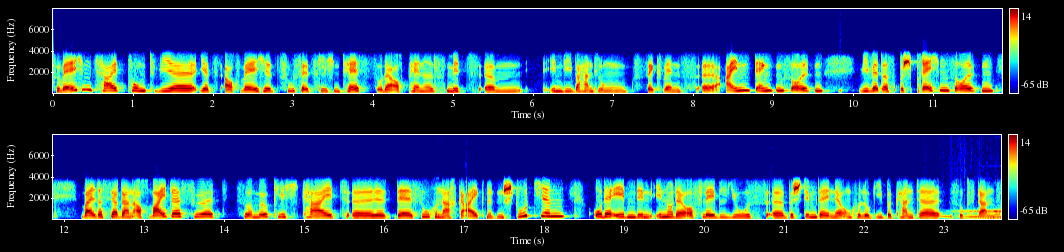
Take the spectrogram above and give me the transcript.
zu welchem Zeitpunkt wir jetzt auch welche zusätzlichen Tests oder auch Panels mit ähm, in die Behandlungssequenz äh, eindenken sollten, wie wir das besprechen sollten, weil das ja dann auch weiterführt zur Möglichkeit äh, der Suche nach geeigneten Studien oder eben den In- oder Off-Label-Use äh, bestimmter in der Onkologie bekannter Substanzen.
